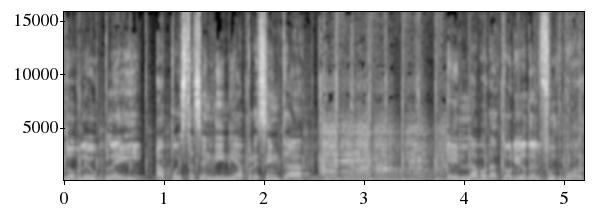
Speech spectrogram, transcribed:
WPLAY Apuestas en línea presenta El Laboratorio del Fútbol.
